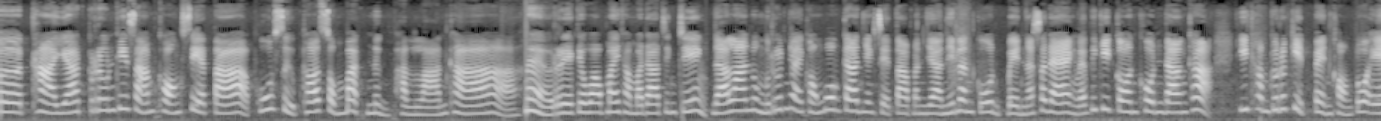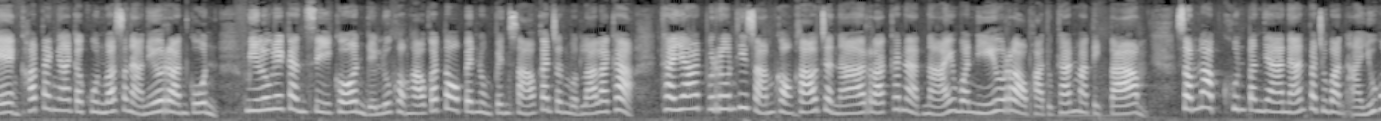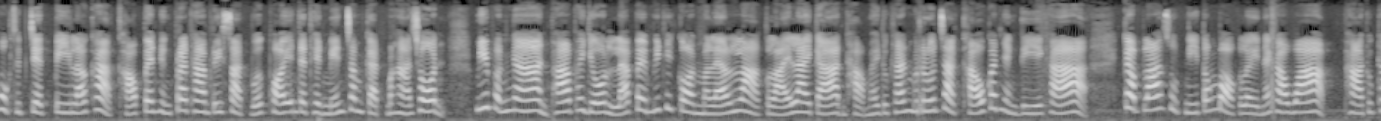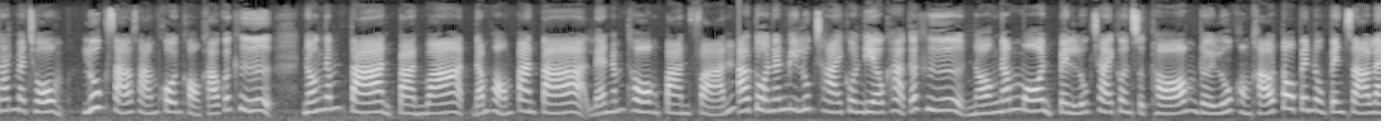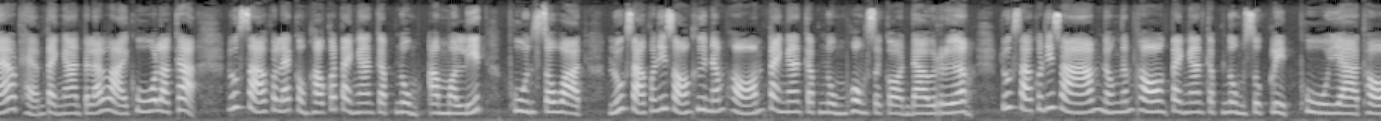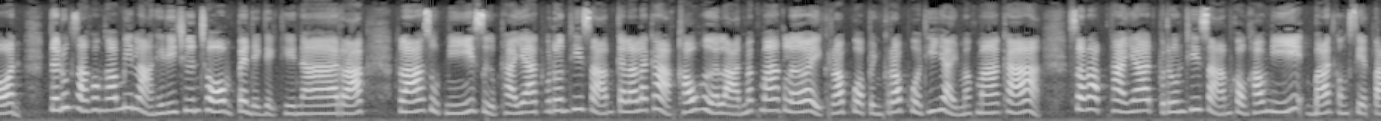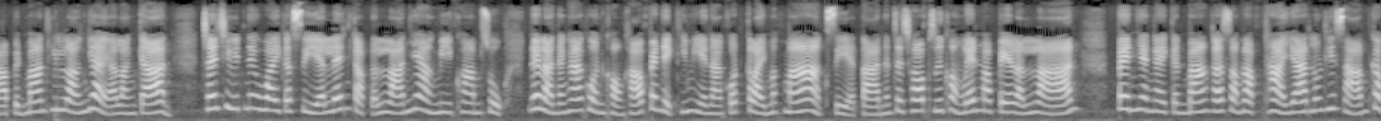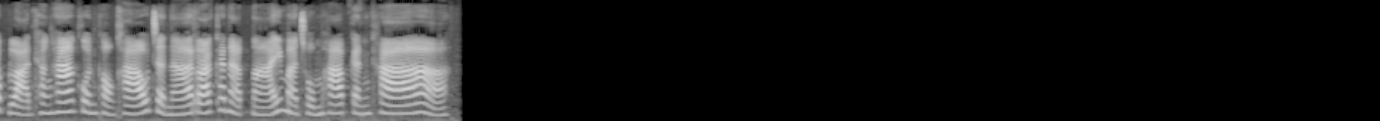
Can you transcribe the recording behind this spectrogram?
เปิดทายาทรุ่นที่ 3 ของเสียตา ผู้สืบทอดสมบัติ 1,000 ล้านค่ะแหมเรียกได้ว่าไม่ธรรมดาจริงๆ ดาราหนุ่มรุ่นใหญ่ของวงการอย่างเสียตาปัญญานิรันกุลเป็นนักแสดงและพิธีกรคนดังค่ะ ที่ทำธุรกิจเป็นของตัวเอง เขาแต่งงานกับคุณวัสนานิรันกุล มีลูกด้วยกัน 4 คนเดี๋ยวลูกของเขาก็โตเป็นหนุ่มเป็นสาวกันจนหมดแล้วล่ะค่ะทายาทรุ่นที่ 3 ของเขาจะน่ารักขนาดไหนวันนี้เราพาทุกท่านมาติดตามสำหรับคุณปัญญานั้นปัจจุบันอายุ 67 ปีแล้วค่ะ เขาเป็นถึงประธานบริษัท Workpoint Entertainment จำกัดมหาชน มีผลงานภาพยนตร์และเป็นพิธีกรมาแล้วหลากหลายรายการทำให้ทุกท่านรู้จักเขากันอย่างดีค่ะ กับล่าสุดนี้ต้องบอกเลยนะคะว่า พาทุกท่านมาชม ลูกสาว 3 คนของเขาก็คือ น้องน้ำตาล ปานวาด น้ำหอมปานตา และน้ำทองปานฝันเอาตัวนั้นมีลูกชายคนเดียวค่ะ ก็คือ น้องน้ำมนเป็นลูกชายคนสุดท้อง โดยลูกของเขาโตเป็นหนุ่มเป็นสาวแล้วแถมแต่งงานไปแล้วหลายคู่ละค่ะ ลูกสาวคนแรกของเขาก็แต่งงานกับหนุ่มอมฤต ภูลสวัสดิ์ลูกสาวคนที่สองคือน้ำหอม แต่งงานกับหนุ่มพงศกรดาวเรือง ลูกสาวคนที่สามน้องน้ำทอง แต่งงานกับหนุ่มสุกฤตภูยาธรแต่ลูกสาวของเขามีหลานที่ได้ชื่นชม เป็นเด็กๆที่น่ารักล่าสุดนี้สืบทายาทรุ่นที่ 3 กันแล้วล่ะค่ะเขาเหอหลานมากๆเลย ครอบครัวเป็นครอบครัวที่ใหญ่มากๆค่ะสำหรับทายาทรุ่นที่ 3 ของเขานี้ บ้านของเสียตาเป็นบ้านที่หลังใหญ่อลังการ ใช้ชีวิตในวัยเกษียณเล่นกับหลานๆอย่างมีความสุขโดยหลานทั้ง 5 คนของเขาเป็นเด็กที่มีอนาคตไกลมากๆ เสียตานั้นจะชอบซื้อของเล่นมาเปย์หลานๆ เป็นยังไงกันบ้างคะสำหรับทายาทรุ่นที่ 3 กับหลานทั้ง 5 คนของเขาจะน่ารักขนาดไหนมาชมภาพกันค่ะ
